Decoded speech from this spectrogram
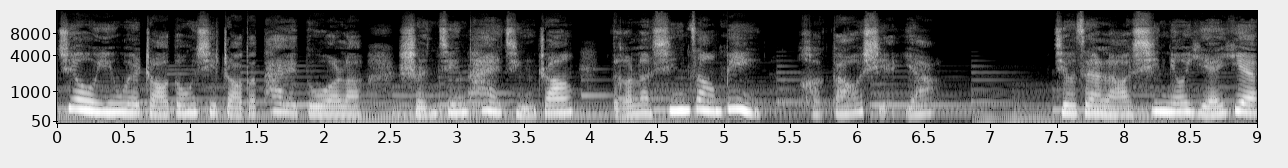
就因为找东西找的太多了，神经太紧张，得了心脏病和高血压。就在老犀牛爷爷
